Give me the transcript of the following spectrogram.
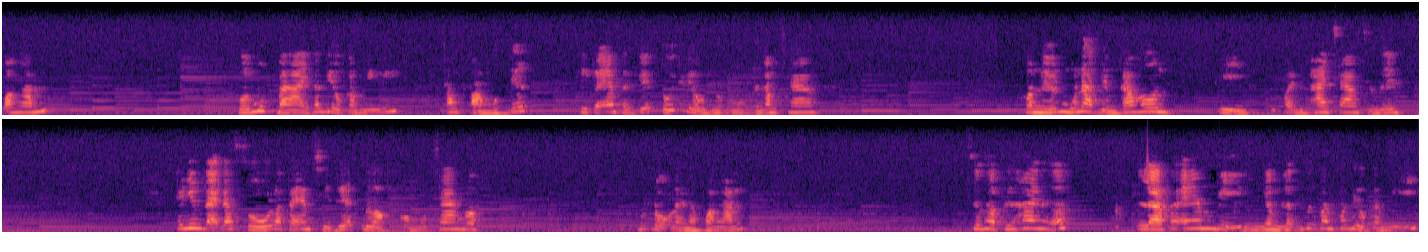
quá ngắn. Với một bài các biểu cảm nghĩ trong khoảng một tiết thì các em phải viết tối thiểu được 1,5 trang. Còn nếu muốn đạt điểm cao hơn thì cũng phải được hai trang trở lên. Thế nhưng đại đa số là các em chỉ viết được có một trang thôi. Mức độ này là quá ngắn. Trường hợp thứ hai nữa là các em bị nhầm lẫn giữa văn phát biểu cảm nghĩ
